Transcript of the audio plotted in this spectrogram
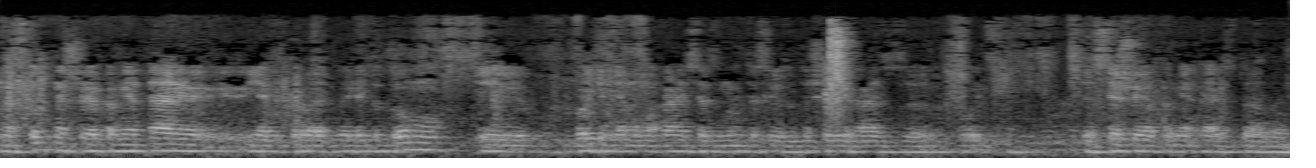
Наступне, що я пам'ятаю, я відкриваю двері додому і потім я намагаюся змити сльозодушевий газ з вулиці. Це все, що я пам'ятаю з того.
